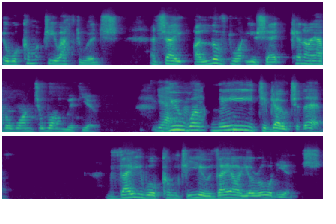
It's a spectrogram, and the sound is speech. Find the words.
who will come up to you afterwards and say, I loved what you said. Can I have a one to one with you? Yeah. You won't need to go to them. they will come to you. They are your audience.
